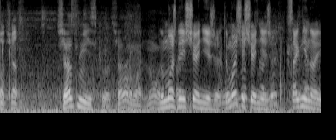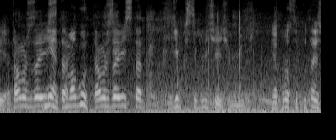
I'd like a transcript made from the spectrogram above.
Вот, сейчас. Сейчас низко, вот, сейчас нормально. Ну, Ну вот. можно еще ниже. Ты можешь еще ниже? Согни ноги. А Там уже зависит Нет, от, могу. Там уже зависит от гибкости плечей, чем ниже. Я просто пытаюсь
